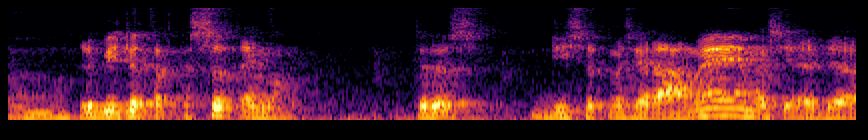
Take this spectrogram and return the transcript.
Hmm. lebih dekat ke sud emang. Terus di sud masih rame masih ada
